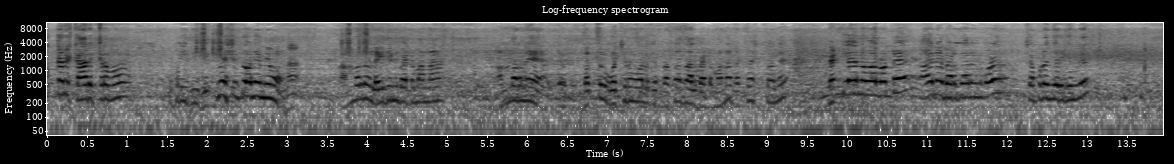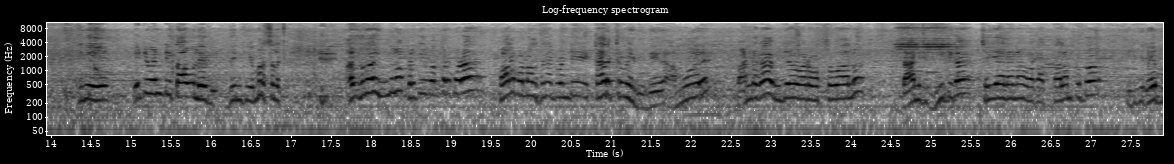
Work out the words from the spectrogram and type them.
ఒక్కరి కార్యక్రమం. ఇప్పుడు ఇది రిక్వెస్ట్తోనే మేము అందరిని లైటింగ్ పెట్టమన్నా అందరినీ భక్తులు వచ్చిన వాళ్ళకి ప్రసాదాలు పెట్టమన్నా రిక్వెస్ట్తోనే పెట్టలేని వాళ్ళు ఉంటే ఆయనే పెడతారని కూడా చెప్పడం జరిగింది. ఇది ఎటువంటి తావు లేదు దీనికి విమర్శలకి. అందులో ఇందులో ప్రతి ఒక్కరు కూడా పాల్గొనాల్సినటువంటి కార్యక్రమం ఇది. ఇది అమ్మవారి పండుగ విజయవాడ ఉత్సవాలు దానికి ధీటుగా చేయాలనే ఒక తలంపుతో ఇది రేపు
